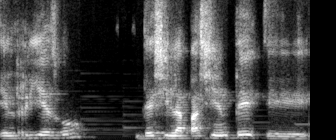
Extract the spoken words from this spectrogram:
el riesgo de si la paciente eh,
